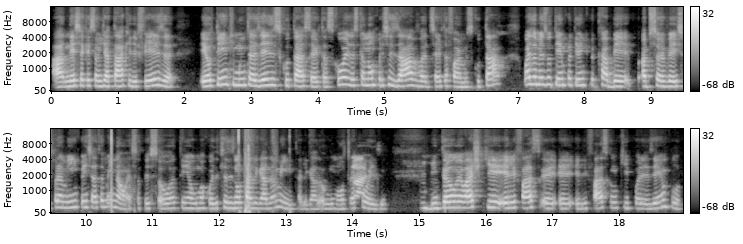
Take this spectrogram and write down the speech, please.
a, nessa questão de ataque e defesa, eu tenho que muitas vezes escutar certas coisas que eu não precisava, de certa forma, escutar, mas ao mesmo tempo eu tenho que caber, absorver isso para mim e pensar também, não, essa pessoa tem alguma coisa que às vezes não está ligada a mim, está ligada a alguma outra claro. coisa. Uhum. Então, eu acho que ele faz, é, é, ele faz com que, por exemplo,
